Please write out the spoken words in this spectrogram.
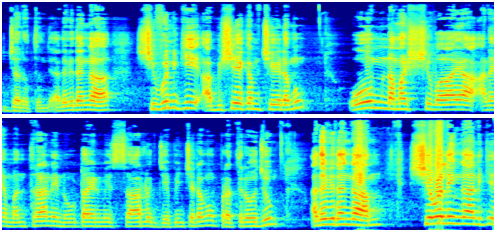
జరుగుతుంది. అదేవిధంగా శివునికి అభిషేకం చేయడము ఓం నమ శివాయ అనే మంత్రాన్ని నూట ఎనిమిది సార్లు జపించడము ప్రతిరోజు. అదేవిధంగా శివలింగానికి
